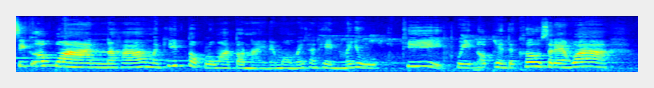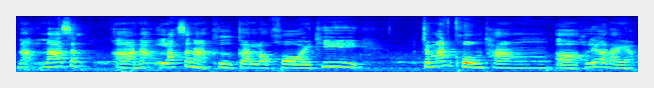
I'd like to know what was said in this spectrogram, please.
Six of One นะคะเมื่อกี้ตกลงมาตอนไหนเนี่ยมองไม่ทันเห็นมาอยู่ที่ Queen of Pentacle แสดงว่าณณณลักษณะคือการรอคอยที่ จะมั่นคงทางเเขาเรียกอะไรอะ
